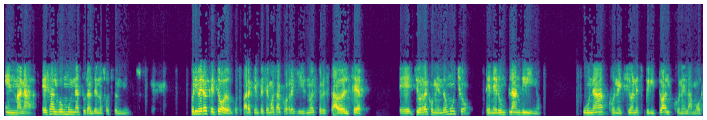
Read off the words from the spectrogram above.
en manada. Es algo muy natural de nosotros mismos. Primero que todo, para que empecemos a corregir nuestro estado del ser, eh, yo recomiendo mucho tener un plan divino, una conexión espiritual con el amor.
